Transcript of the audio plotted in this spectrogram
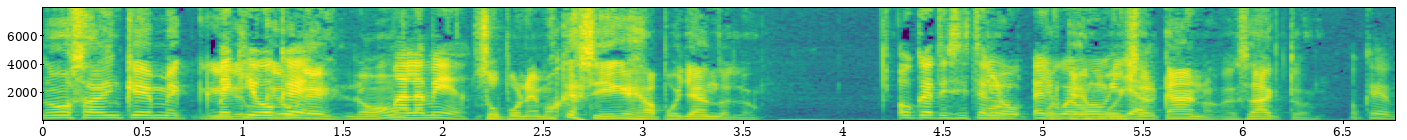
no, ¿saben qué? Me, Me equivoqué. No. Mala mía. Suponemos que sigues apoyándolo. O que te hiciste el, Por- el porque huevo es muy cercano, exacto. O que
